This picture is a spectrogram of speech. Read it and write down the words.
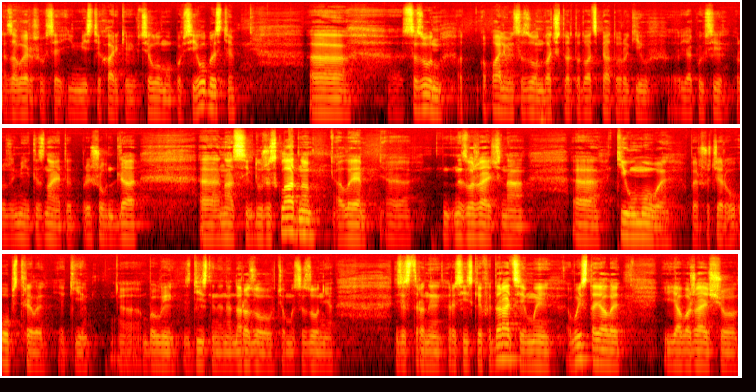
завершився і в місті Харкові, і в цілому по всій області. Е, Сезон, опалювальний сезон 24-25 років, е, як ви всі розумієте, знаєте, прийшов для е, нас всіх дуже складно, але е, незважаючи на е, ті умови, першу чергу обстріли, які е, були здійснені неодноразово в цьому сезоні зі сторони Російської Федерації, ми вистояли, і я вважаю, що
